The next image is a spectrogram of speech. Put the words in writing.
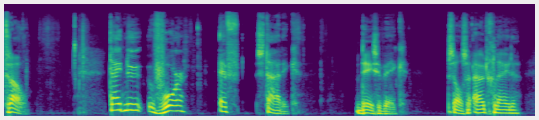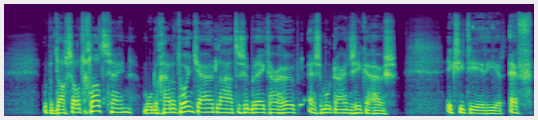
Trouw. Tijd nu voor F. Starik. Deze week zal ze uitglijden op een dag zal het glad zijn. Moeder gaat het hondje uitlaten, ze breekt haar heup... en ze moet naar een ziekenhuis. Ik citeer hier F.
